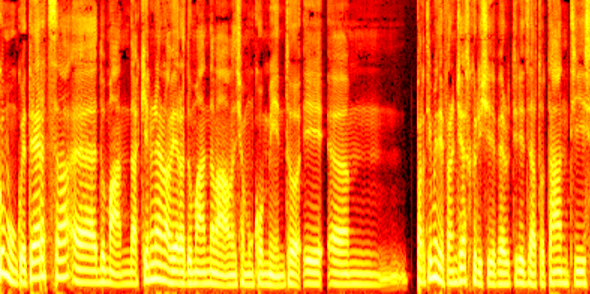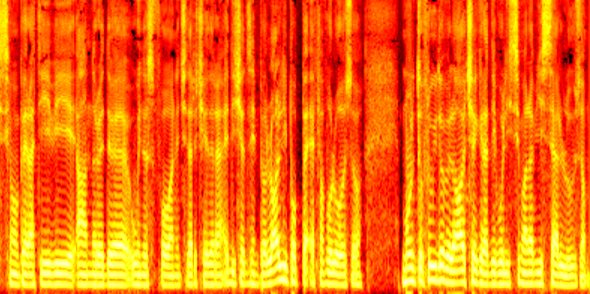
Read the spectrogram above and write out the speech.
Comunque, terza eh, domanda, che non è una vera domanda, ma diciamo un commento. E um, praticamente Francesco dice di aver utilizzato tanti sistemi operativi Android, Windows Phone, eccetera, eccetera. E dice, ad esempio, Lollipop è favoloso, molto fluido, veloce, gradevolissimo alla vista e all'uso.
